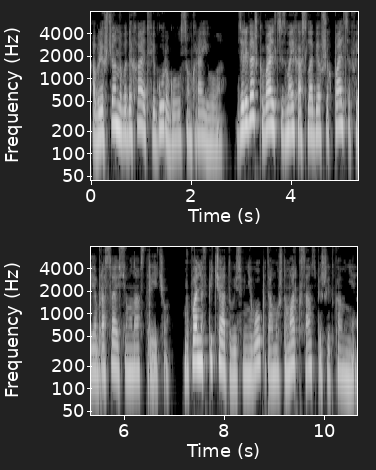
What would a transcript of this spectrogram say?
Облегченно выдыхает фигура голосом Краева. Деревяшка валится из моих ослабевших пальцев, и я бросаюсь ему навстречу. Буквально впечатываюсь в него, потому что Марк сам спешит ко мне.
